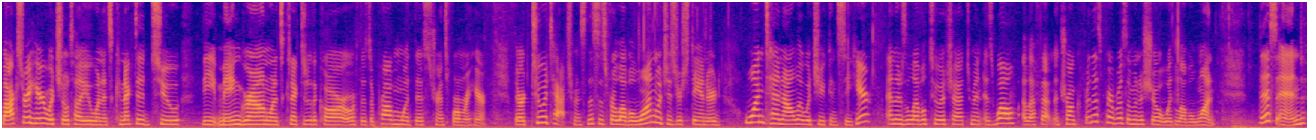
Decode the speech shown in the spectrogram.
box right here, which will tell you when it's connected to the main ground, when it's connected to the car, or if there's a problem with this transformer here. There are two attachments. This is for level one, which is your standard 110 outlet, which you can see here, and there's a level two attachment as well. I left that in the trunk. For this purpose, I'm gonna show it with level one. This end,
